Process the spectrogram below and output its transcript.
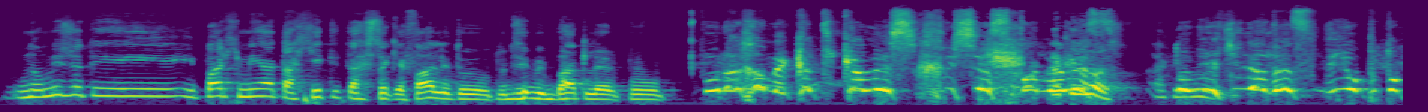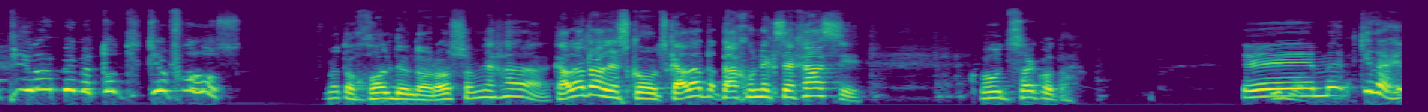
νομίζω ότι υπάρχει μια ταχύτητα στο κεφάλι του, του Jimmy Butler που Που να είχαμε κάτι καλές χρυσές φανέλες Ακριβώς, το ακριβώς. 2002 που το πήραμε με το δικέφαλος. με το Holden το Ρώσο μια χαρά. Καλά τα λες coach, καλά τα, τα έχουν ξεχάσει. Coach Σάκοτα. Ε, με- κοίτα, ε,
